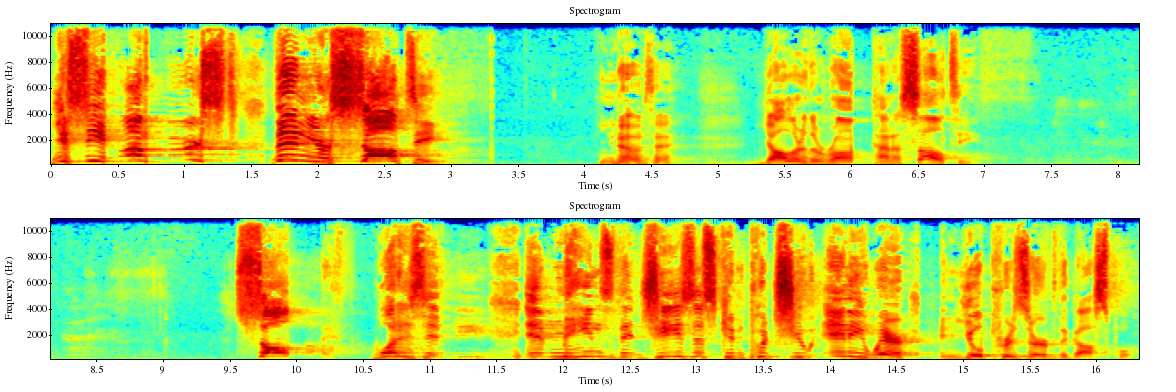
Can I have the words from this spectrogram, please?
You see, if I'm first, then you're salty. You know, y'all are the wrong kind of salty. Salt life, what does it mean? It means that Jesus can put you anywhere and you'll preserve the gospel.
